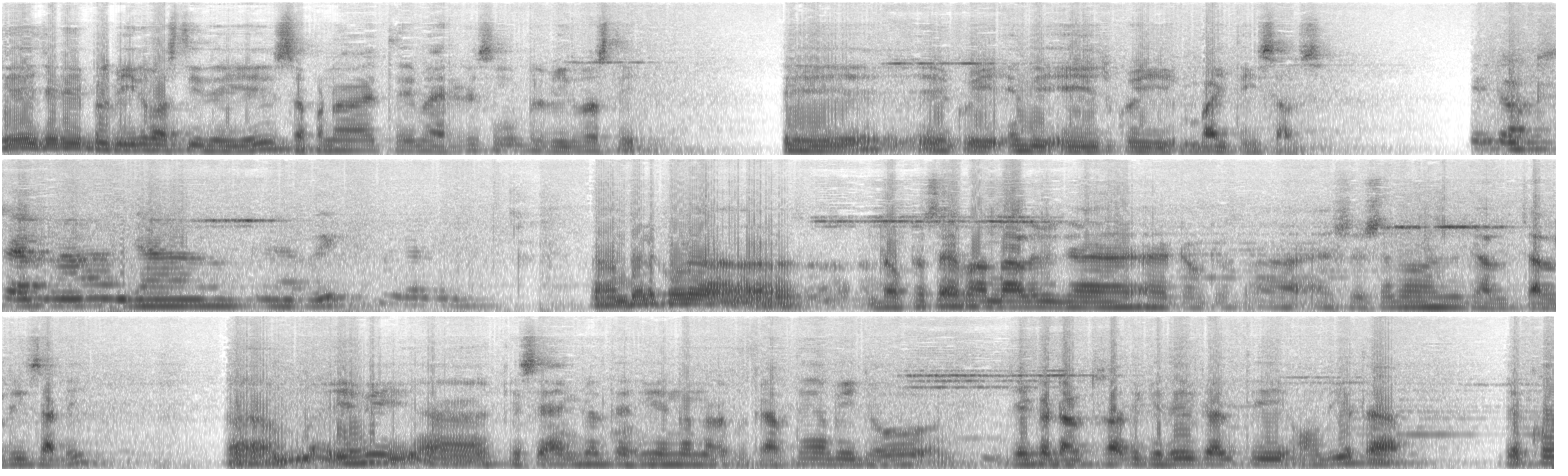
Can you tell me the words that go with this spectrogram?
ਇਹ ਜਿਹੜੀ ਬਲਬੀਰ ਬਸਤੀ ਦੇ ਜੀ ਸਪਨਾ ਇੱਥੇ ਮੈਰਿਡ ਸੀ ਬਲਬੀਰ ਬਸਤੀ। ਤੇ ਇਹ ਕੋਈ ਇਹਦੀ ਏਜ ਕੋਈ 22 23 ਸਾਲ ਸੀ। ਤੇ ਡਾਕਟਰ ਸਾਹਿਬ ਨਾਲ ਜਾਂ ਹੋਈ? ਹਾਂ ਬਿਲਕੁਲ ਡਾਕਟਰ ਸਾਹਿਬਾਨ ਨਾਲ ਵੀ ਡਾਕਟਰ ਐਸੋਸੀਏਸ਼ਨ ਨਾਲ ਗੱਲ ਚੱਲ ਰਹੀ ਸਾਡੀ। ਇਹ ਵੀ ਕਿਸੇ ਐਂਗਲ ਤੇ ਅਸੀਂ ਇਹਨਾਂ ਨਾਲ ਕਰਦੇ ਹਾਂ ਵੀ ਜੋ ਜੇਕਰ ਡਾਕਟਰ ਸਾਹਿਬ ਦੀ ਕਿਤੇ ਵੀ ਗਲਤੀ ਆਉਂਦੀ ਹੈ ਤਾਂ ਦੇਖੋ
